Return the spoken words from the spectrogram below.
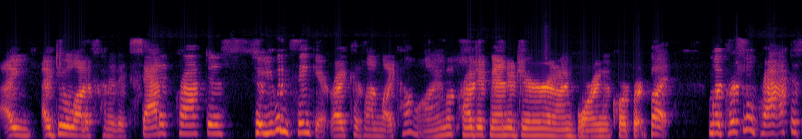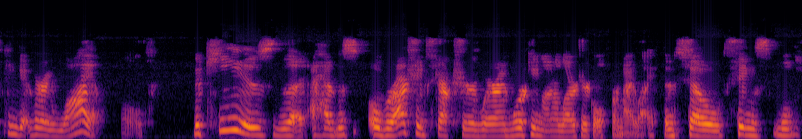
I, I do a lot of kind of ecstatic practice. So you wouldn't think it, right? Because I'm like, oh, I'm a project manager and I'm boring a corporate. But my personal practice can get very wild. The key is that I have this overarching structure where I'm working on a larger goal for my life. And so things will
